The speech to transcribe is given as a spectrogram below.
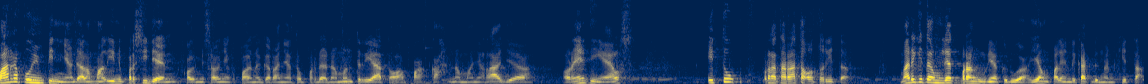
para pemimpinnya dalam hal ini presiden, kalau misalnya kepala negaranya atau perdana menteri atau apakah namanya raja or anything else, itu rata-rata otoriter. Mari kita melihat perang dunia kedua yang paling dekat dengan kita.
